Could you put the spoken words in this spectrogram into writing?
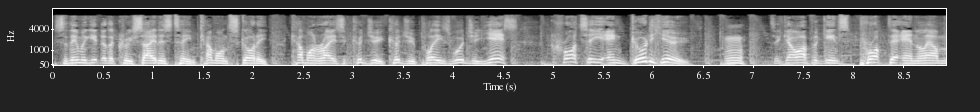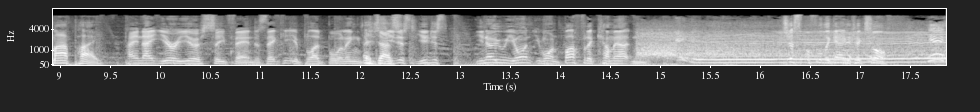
So then we get to the Crusaders team. Come on, Scotty. Come on, Razor. Could you? Could you please? Would you? Yes. Crotty and Goodhue to go up against Proctor and Laumape. Hey Nate, you're a UFC fan. Does that get your blood boiling? It Just- does. You just, you just, you know what you want? You want Buffer to come out and just before the game kicks off. Yes.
